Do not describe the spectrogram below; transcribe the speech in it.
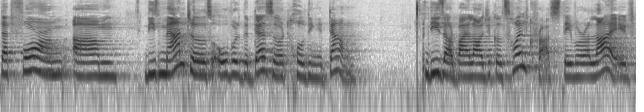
that form um, these mantles over the desert holding it down. These are biological soil crusts. They were alive,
